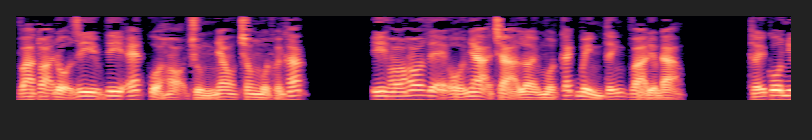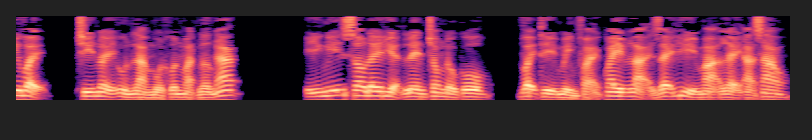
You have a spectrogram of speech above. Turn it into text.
và tọa độ gps của họ trùng nhau trong một khoảnh khắc. Y ho ho dễ ố nhạ trả lời một cách bình tĩnh và điềm đạm. Thấy cô như vậy chị nầy ùn làm một khuôn mặt ngơ ngác ý nghĩ sau đây hiện lên trong đầu cô, vậy thì mình phải quay lại dãy hỉ mạ lệ à sao?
